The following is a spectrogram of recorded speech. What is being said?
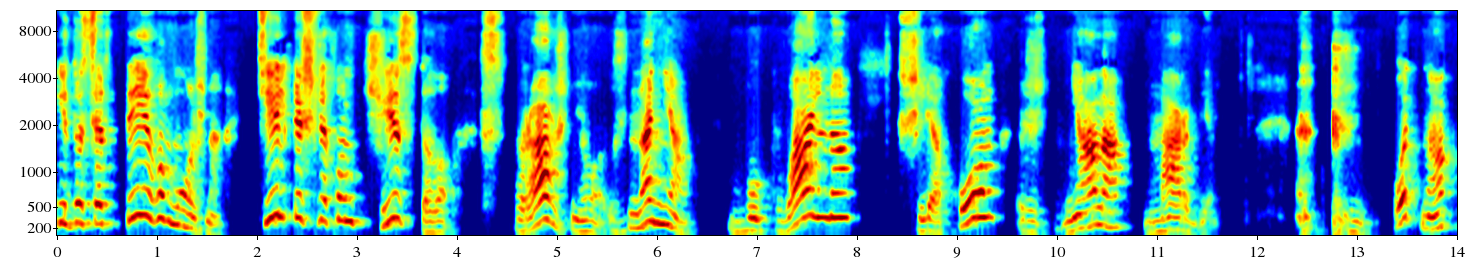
і досягти його можна тільки шляхом чистого, справжнього знання, буквально шляхом жняна марбі. Однак,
